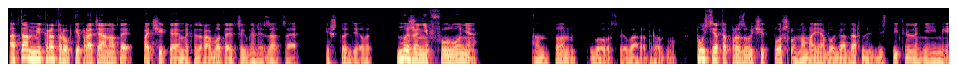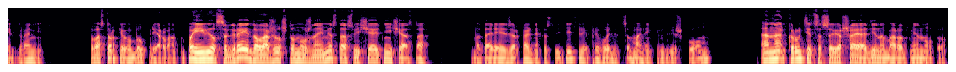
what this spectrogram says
А там микротрубки протянуты. Почикаем их, и заработает сигнализация. И что делать? Мы же не в Фулуне. Антон, — голос Вилара дрогнул, — пусть это прозвучит пошло, но моя благодарность действительно не имеет границ. Восторг его был прерван. Появился Грей и доложил, что нужное место освещают нечасто. Батарея зеркальных осветителей приводится маленьким движком. Она крутится, совершая один оборот в минуту.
